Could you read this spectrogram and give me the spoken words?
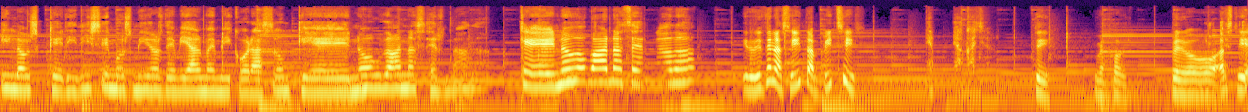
Y los queridísimos míos de mi alma y mi corazón que no van a hacer nada. Que no van a hacer nada. Y lo dicen así, tan pichis. Me voy a callar. Sí, mejor. Pero así,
